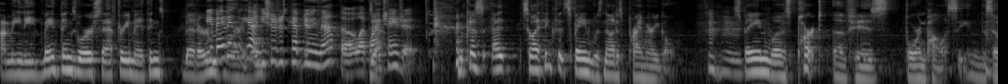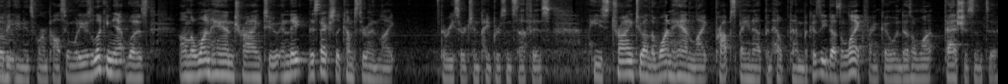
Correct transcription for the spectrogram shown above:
I mean, he made things worse after he made things better. he made things. Yeah, he should have just kept doing that though. Like, why Yeah. change it? because I, so I think that Spain was not his primary goal. Mm-hmm. Spain was part of his foreign policy, and the Mm-hmm. Soviet Union's foreign policy. And what he was looking at was, on the one hand, trying to, and they this actually comes through in like the research and papers and stuff is. He's trying to, on the one hand, like prop Spain up and help them because he doesn't like Franco and doesn't want fascism to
